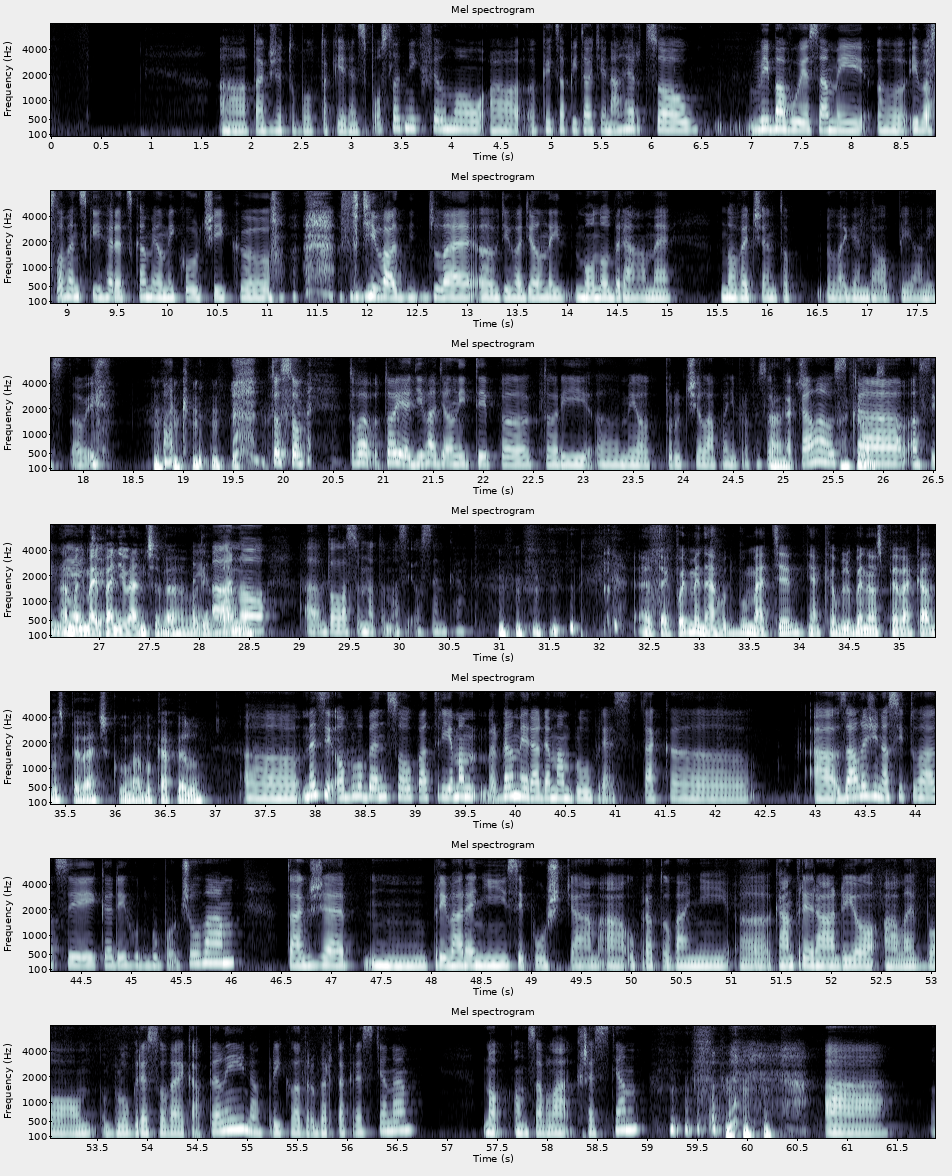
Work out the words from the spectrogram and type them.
A, takže to bol taký jeden z posledných filmov. A keď sa pýtate na hercov, vybavuje sa mi uh, iba slovenský herec Kamil Mikulčík uh, v divadle, uh, v divadelnej monodráme Novečento legenda o pianistovi. tak, to som, to, to je divadelný typ, ktorý mi odporúčila pani profesorka Panč, Kalauská. Asi no, viete. aj pani Vančová hovorila. Áno, bola som na tom asi 8 krát. E, tak poďme na hudbu. Máte nejakého obľúbeného speváka alebo speváčku alebo kapelu? Uh, medzi obľúbencov patrí, ja mám, veľmi rada mám bluegrass, tak uh, a záleží na situácii, kedy hudbu počúvam. Takže mm, pri varení si púšťam a upratovaní e, country rádio alebo bluegrassové kapely, napríklad Roberta Kresťana. No, on sa volá Kresťan. a e,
